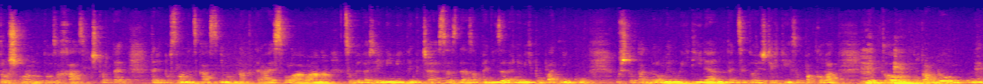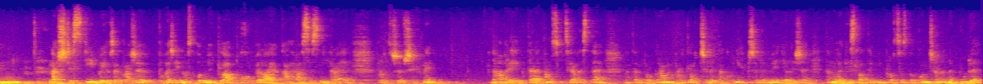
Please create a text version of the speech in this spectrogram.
Trošku nám do toho zachází čtvrtek, tedy poslanecká sněmovna, která je svolávána, co by veřejný meeting ČSSD za peníze daňových poplatníků. Už to tak bylo minulý týden, teď si to ještě chtějí zopakovat. Je to opravdu Naštěstí bych řekla, že to veřejnost odmítla a pochopila, jaká hra se s ní hraje, protože všechny návrhy, které tam socialisté na ten program protlačili, tak o nich předem věděli, že ten legislativní proces dokončen nebude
